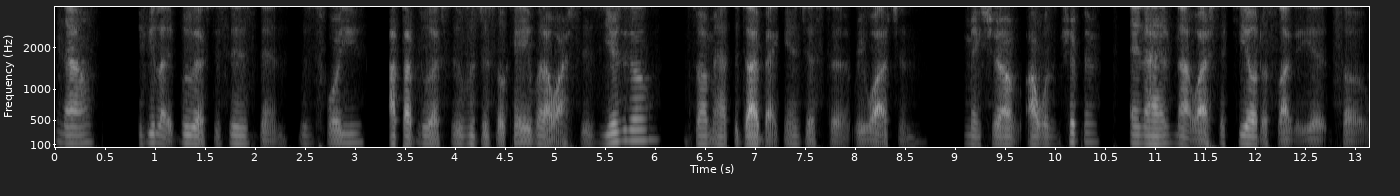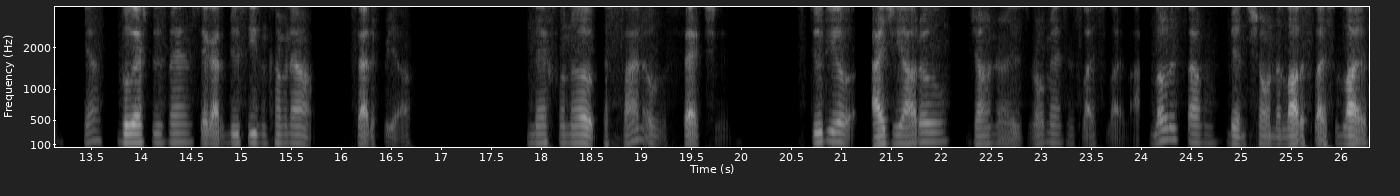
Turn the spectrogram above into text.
Now, if you like Blue Exorcist, then this is for you. I thought Blue Exorcist was just okay, but I watched this years ago, so I'm gonna have to dive back in just to rewatch and make sure I, I wasn't tripping. And I have not watched the Kyoto Saga yet, so yeah, Blue Exorcist fans, they got a new season coming out. Excited for y'all. Next one up, A Sign of Affection. Studio Ajiado genre is romance and slice of life. Noticed I've been showing a lot of slice of life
